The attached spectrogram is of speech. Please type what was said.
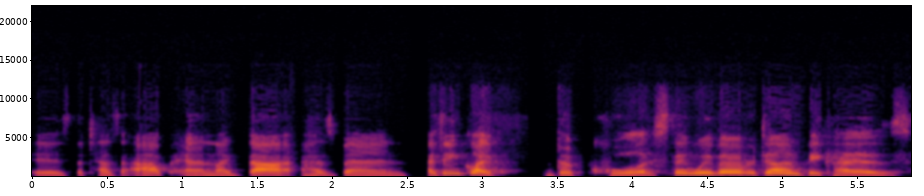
is the Tezza app and like that has been i think like the coolest thing we've ever done because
